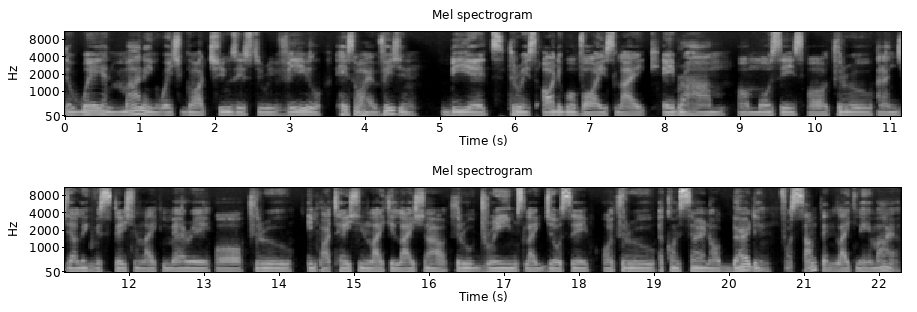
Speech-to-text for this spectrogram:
the way and manner in which God chooses to reveal his or her vision, be it through his audible voice like Abraham or Moses, or through an angelic visitation like Mary, or through impartation like Elisha, through dreams like Joseph, or through a concern or burden for something like Nehemiah.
